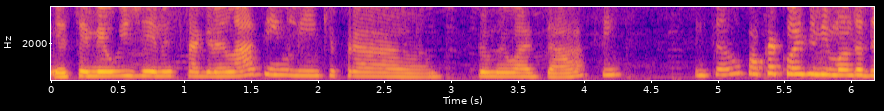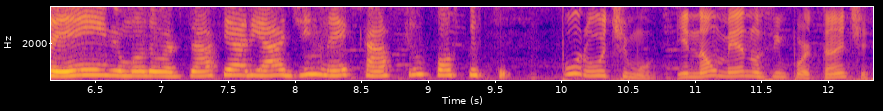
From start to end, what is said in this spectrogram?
Esse é meu IG no Instagram. Lá tem o link para o meu WhatsApp. Então, qualquer coisa me manda DM, eu mando o WhatsApp, é ariadnecastro.psi. Por último, e não menos importante,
